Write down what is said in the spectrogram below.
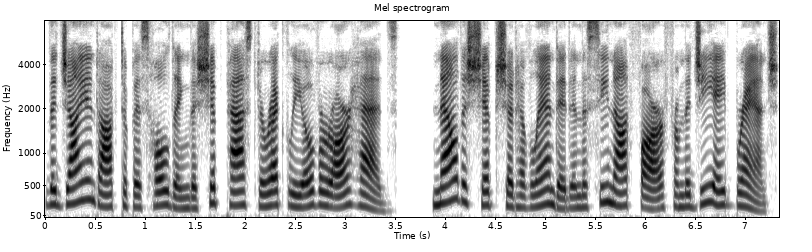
The giant octopus holding the ship passed directly over our heads. Now the ship should have landed in the sea not far from the G8 branch.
